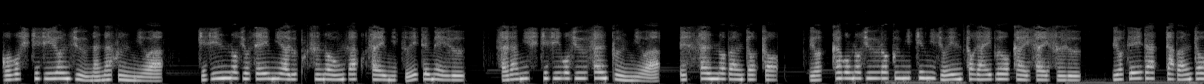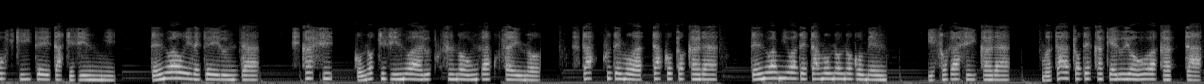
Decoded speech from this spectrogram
午後7時47分には、知人の女性にアルプスの音楽祭についてメール。さらに7時53分には、S さんのバンドと、4日後の16日にジョイントライブを開催する。予定だったバンドを率いていた知人に、電話を入れているんだ。しかし、この知人はアルプスの音楽祭の、スタッフでもあったことから、電話には出たもののごめん。忙しいから、また後でかけるようわかった。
